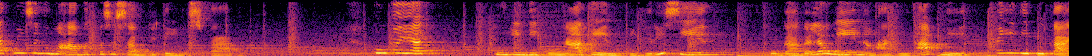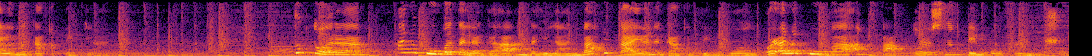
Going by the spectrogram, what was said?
at minsan umaabot pa sa subcutaneous fat. Kung kaya't kung hindi po natin titirisin o gagalawin ang ating acne, ay hindi po tayo magkakapeklat. Doktora, po ba talaga ang dahilan bakit tayo nagkaka-pimple? Or ano po ba ang factors ng pimple formation?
